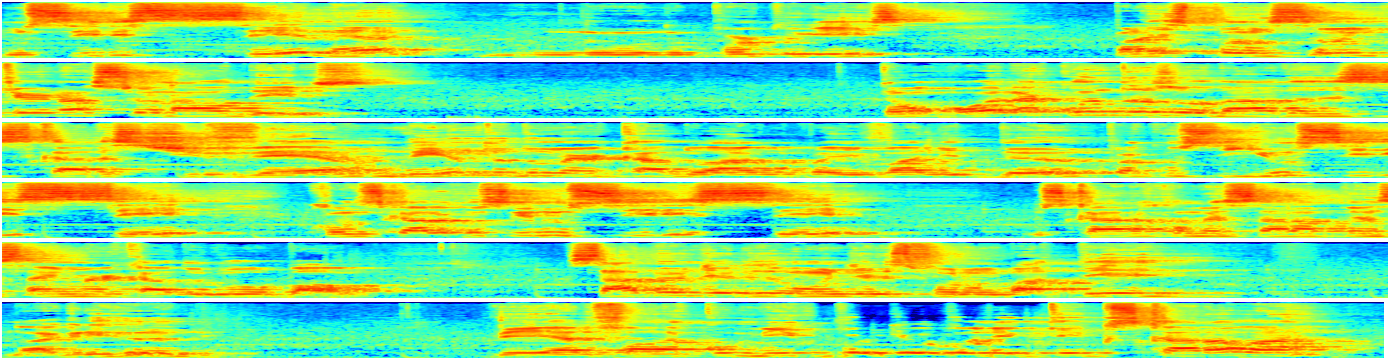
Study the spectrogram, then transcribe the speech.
um Series C, né, no, no português, para a expansão internacional deles. Então, olha quantas rodadas esses caras tiveram dentro do mercado agro para ir validando para conseguir um Series C. Quando os caras conseguiram um Series C, os caras começaram a pensar em mercado global. Sabe onde eles, onde eles foram bater? No AgriHub. Vieram falar comigo porque eu conectei com os caras lá.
